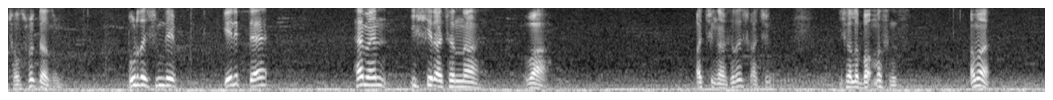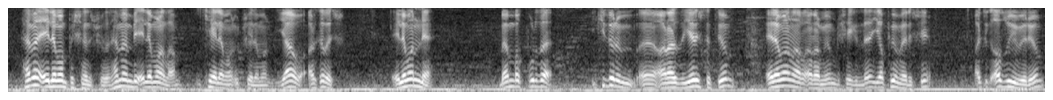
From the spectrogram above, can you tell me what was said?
çalışmak lazım. Burada şimdi gelip de hemen iş yeri açanına va. Açın arkadaş açın. İnşallah batmasınız. Ama hemen eleman peşine düşüyorlar. Hemen bir eleman alalım. iki eleman, üç eleman. Ya arkadaş eleman ne? Ben bak burada iki dönüm e, arazide yer işletiyorum. Eleman ar- aramıyorum bir şekilde. Yapıyorum her işi. Açık az uyu veriyorum.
